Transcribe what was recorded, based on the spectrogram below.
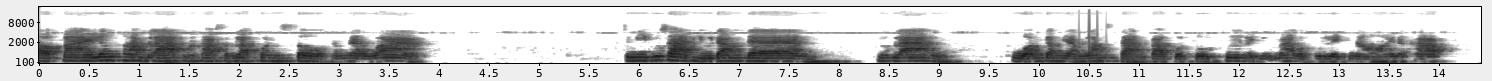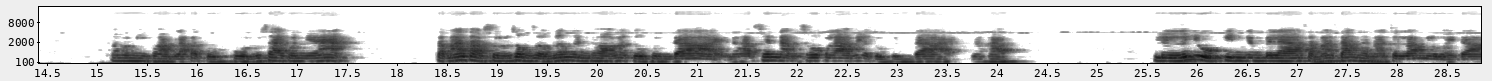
ต่อไปเรื่องความรักนะครับสำหรับคนโสดทำนายว่า จะมีผู้ชายผิวดำแดง รูปร่างถวมกำยำล่ำสันปรากฏตัวขึ้นอายุมากกว่าคุณเล็กน้อยนะครับ ถ้ามันมีความรักกับตัวคุณผู้ชายคนนี้สามารถสนับสนุนส่งเสริมเรื่องเงินทองกับตัวคุณได้นะครับเช่นนำโชคลาภให้กับตัวคุณได้นะครับหรืออยู่กินกันไปแล้วสามารถสร้างฐานะจนร่ำรวยได้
